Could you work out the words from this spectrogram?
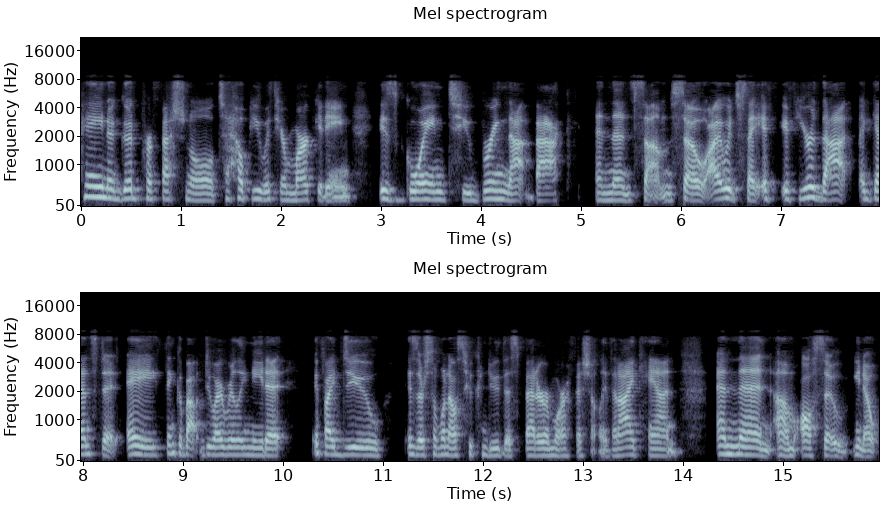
paying a good professional to help you with your marketing is going to bring that back and then some. So i would say if, if you're that against it a think about do i really need it? If i do is there someone else who can do this better and more efficiently than i can? And then um, also you know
